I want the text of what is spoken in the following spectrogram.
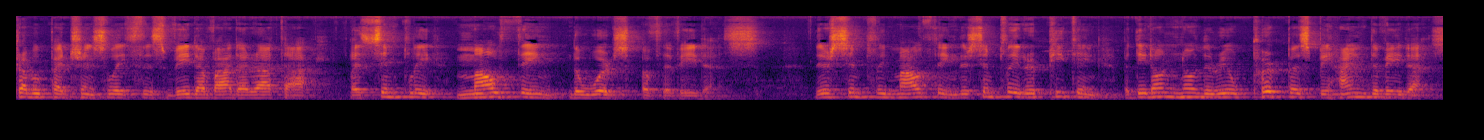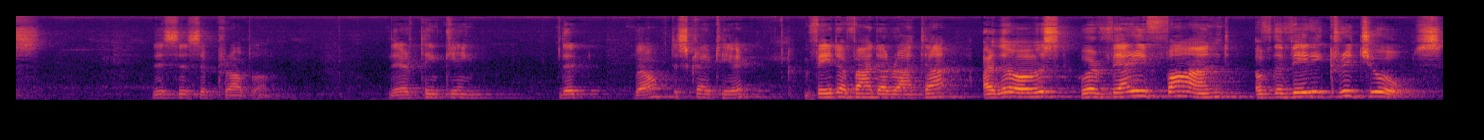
Prabhupada translates this Vedavada Rata as simply mouthing the words of the Vedas. They're simply mouthing, they're simply repeating, but they don't know the real purpose behind the Vedas. This is the problem. They're thinking that, well, described here, Veda Vadarata are those who are very fond of the Vedic rituals,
